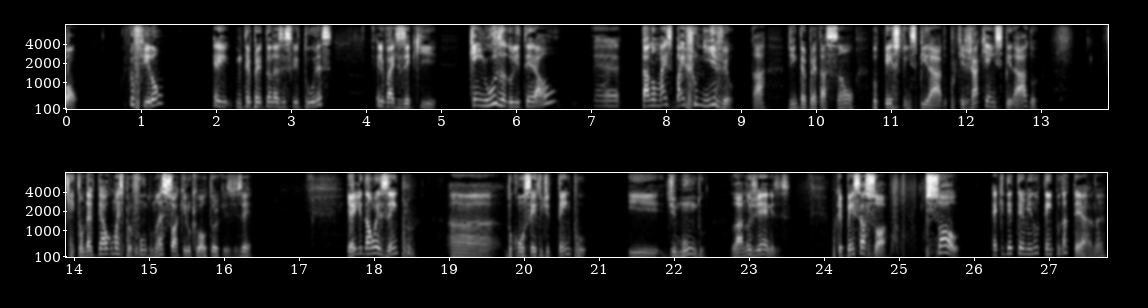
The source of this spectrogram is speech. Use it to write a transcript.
Bom, o Filon, ele, interpretando as escrituras, ele vai dizer que quem usa do literal está é, tá no mais baixo nível tá, de interpretação do texto inspirado, porque já que é inspirado, então deve ter algo mais profundo, não é só aquilo que o autor quis dizer. E aí ele dá um exemplo uh, do conceito de tempo e de mundo lá no Gênesis. Porque pensa só, Sol é que determina o tempo da Terra, né?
